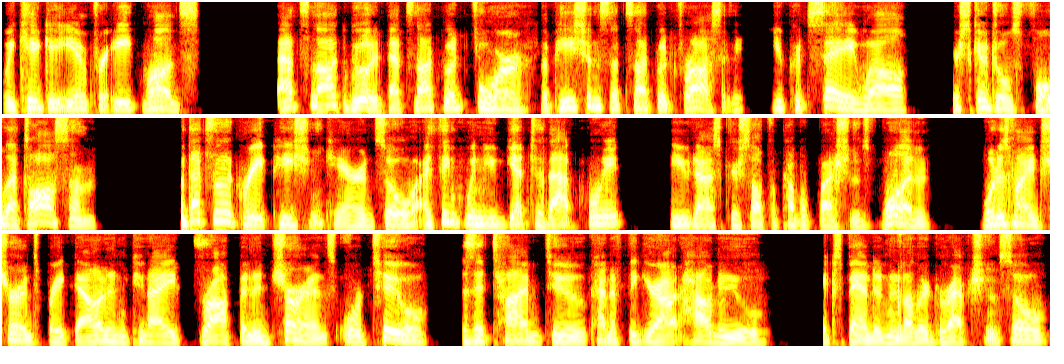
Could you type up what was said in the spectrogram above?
we can't get you in for eight months, that's not good. That's not good for the patients. That's not good for us. I mean, you could say, well, your schedule's full. That's awesome. But that's not great patient care. And so I think when you get to that point, you'd ask yourself a couple questions. One, what is my insurance breakdown and can I drop an insurance? Or two, is it time to kind of figure out how to expand in another direction? So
